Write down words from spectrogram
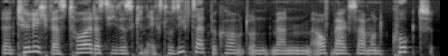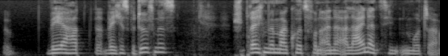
natürlich wäre es toll, dass jedes Kind Exklusivzeit bekommt und man aufmerksam und guckt, wer hat welches Bedürfnis. Sprechen wir mal kurz von einer alleinerziehenden Mutter.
